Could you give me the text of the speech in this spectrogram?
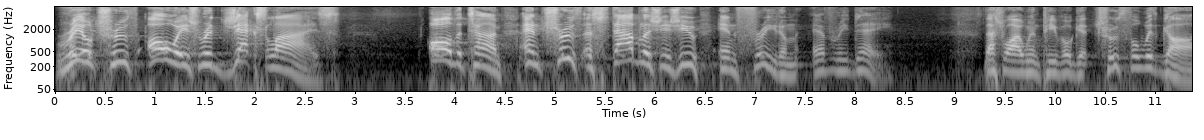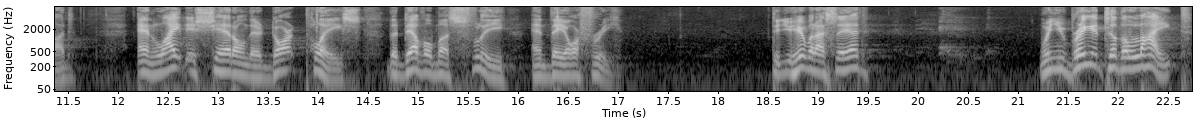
Real truth always rejects lies all the time. And truth establishes you in freedom every day. That's why when people get truthful with God and light is shed on their dark place, the devil must flee and they are free. Did you hear what I said? When you bring it to the light,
